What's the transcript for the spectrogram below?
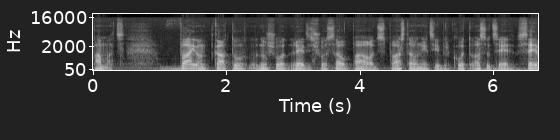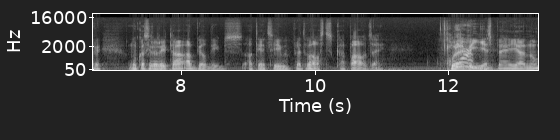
pamats. Vai un kā tu nu, šo, redzi šo savu paudzes pārstāvniecību, ar ko tu asociē sevi? Nu, kas ir arī tā atbildības attiecība pret valsts kā paudzei, kurai Jā. bija iespēja nu,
